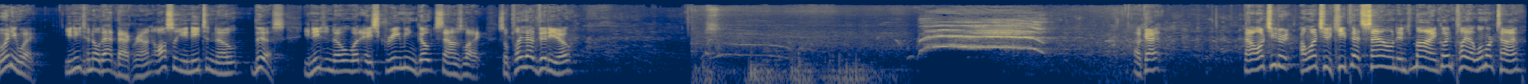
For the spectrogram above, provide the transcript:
Well, anyway, you need to know that background. Also, you need to know this. You need to know what a screaming goat sounds like. So play that video. Okay? Now I want you to I want you to keep that sound in mind. Go ahead and play that one more time.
